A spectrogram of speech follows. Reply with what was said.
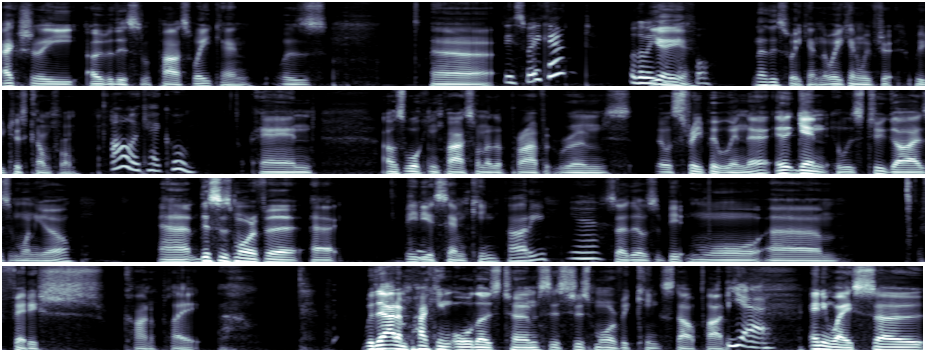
actually over this past weekend was uh, this weekend or the weekend yeah. before. no this weekend the weekend we've ju- we've just come from. Oh, okay, cool. and I was walking past one of the private rooms. There was three people in there. Again, it was two guys and one girl. Uh, this is more of a, a BDSM kink party, Yeah. so there was a bit more um, fetish kind of play. Without unpacking all those terms, it's just more of a kink style party. Yeah. Anyway, so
